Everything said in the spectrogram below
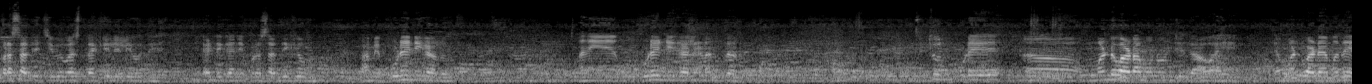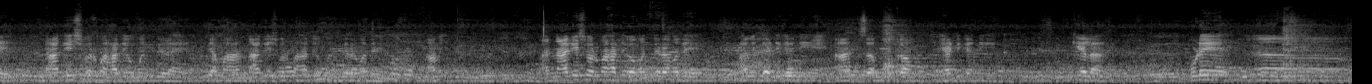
प्रसादीची व्यवस्था केलेली होती. त्या ठिकाणी प्रसादी घेऊन आम्ही पुढे निघालो. आणि पुढे निघाल्यानंतर तिथून पुढे मंडवाडा म्हणून जे गाव आहे त्या मंडवाड्यामध्ये नागेश्वर महादेव मंदिर आहे. त्या महा नागेश्वर महादेव मंदिरामध्ये आम्ही नागेश्वर महादेव मंदिरामध्ये आम्ही त्या ठिकाणी आजचा मुक्काम या ठिकाणी केला. पुढे अं,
